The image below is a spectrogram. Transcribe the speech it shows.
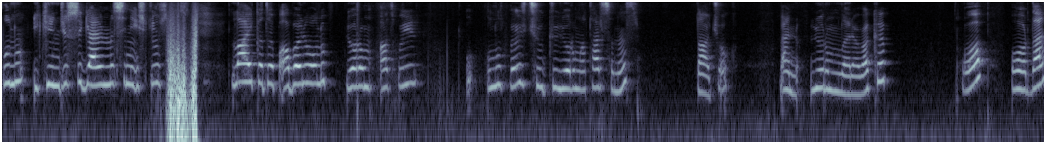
bunun ikincisi gelmesini istiyorsanız like atıp abone olup yorum atmayı unutmayın. Çünkü yorum atarsanız daha çok ben yorumlara bakıp hop oradan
